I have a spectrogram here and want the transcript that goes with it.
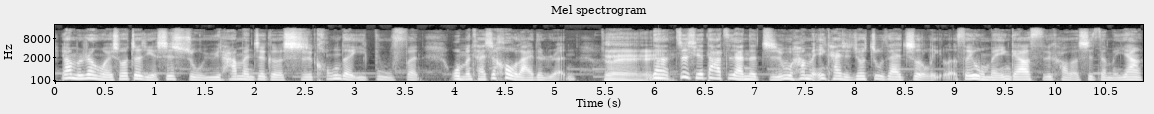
因为他们认为说这也是属于他们这个时空的一部分，我们才是后来的人。对，那这些大自然的植物，他们一开始就住在这里了，所以我们应该要思考的是怎么样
